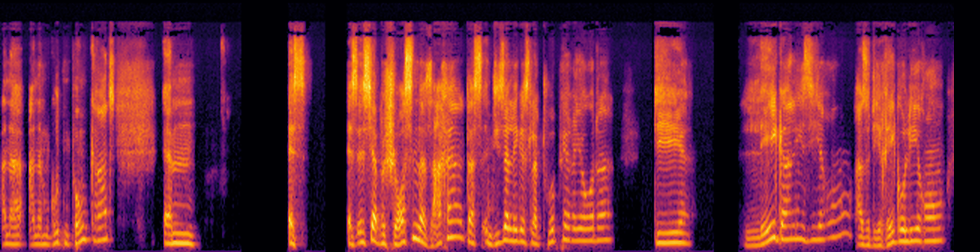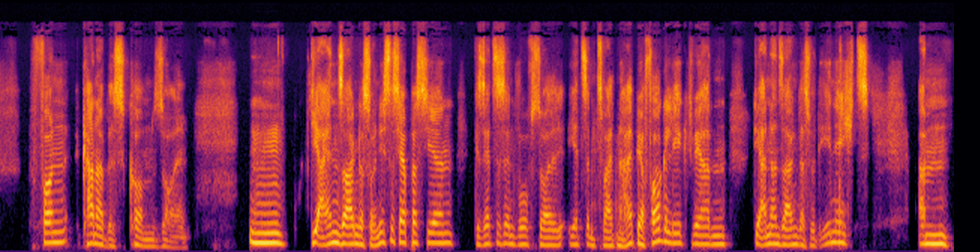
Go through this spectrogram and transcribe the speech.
an, einer, an einem guten Punkt gerade. Ähm, es es ist ja beschlossene Sache, dass in dieser Legislaturperiode die Legalisierung, also die Regulierung von Cannabis kommen soll. Mm, die einen sagen, das soll nächstes Jahr passieren. Gesetzesentwurf soll jetzt im zweiten Halbjahr vorgelegt werden. Die anderen sagen, das wird eh nichts. Ähm,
